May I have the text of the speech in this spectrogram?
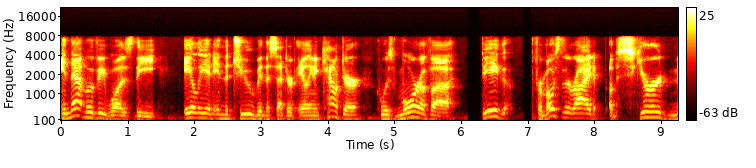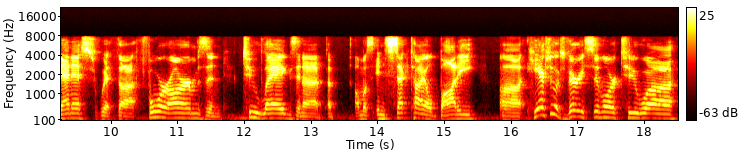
in that movie was the alien in the tube in the center of Alien Encounter, who was more of a big, for most of the ride, obscured menace with uh, four arms and two legs and a, a almost insectile body. Uh, he actually looks very similar to uh,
